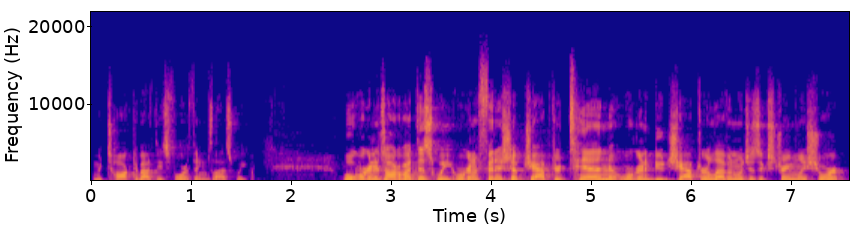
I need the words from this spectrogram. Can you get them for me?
And we talked about these four things last week. What we're going to talk about this week, we're going to finish up chapter 10. We're going to do chapter 11, which is extremely short.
